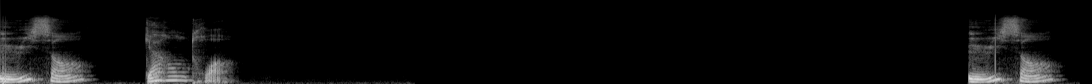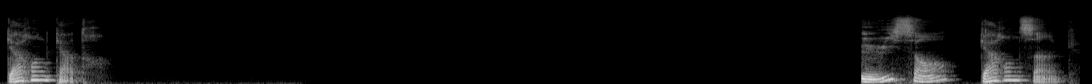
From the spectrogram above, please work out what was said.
huit cent quarante-trois, huit cent quarante-quatre, huit cent quarante-cinq,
